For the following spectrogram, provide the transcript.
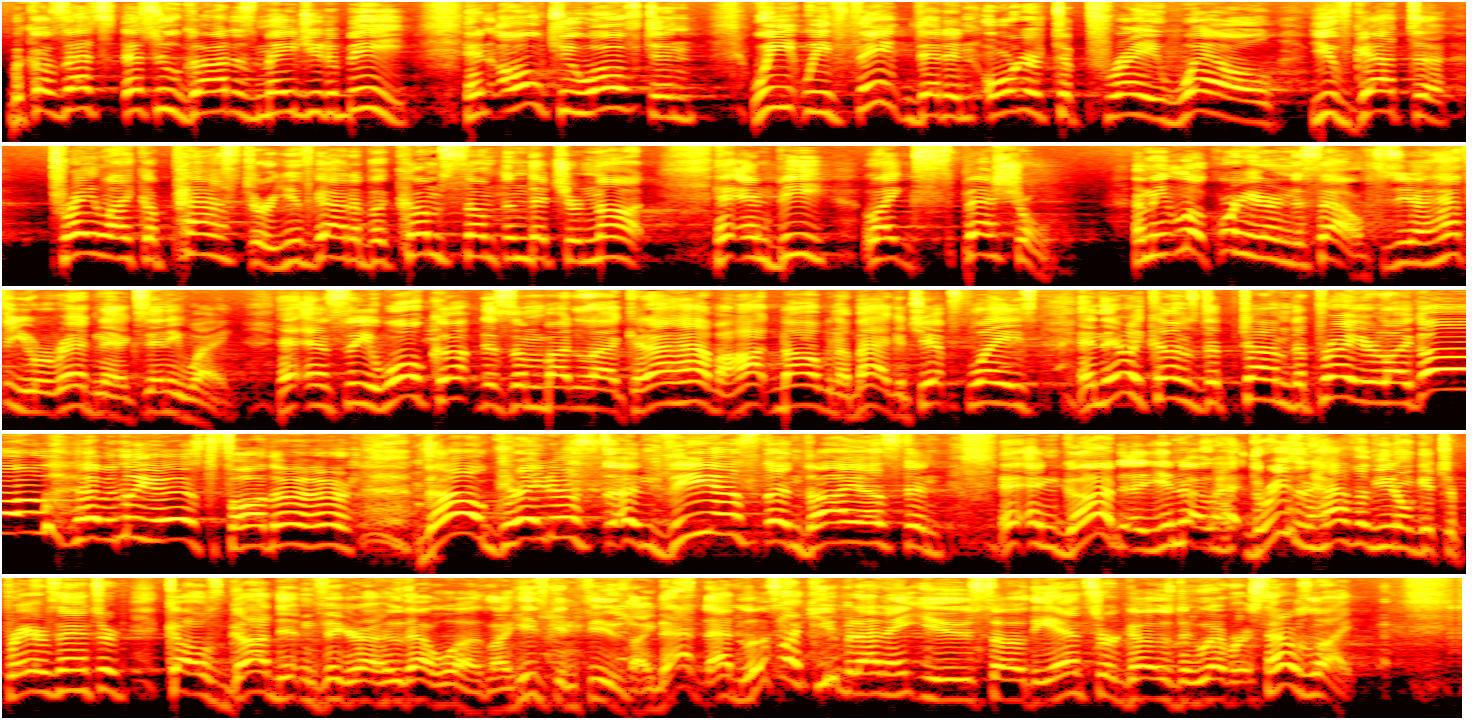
because that's, that's who God has made you to be. And all too often, we, we think that in order to pray well, you've got to pray like a pastor. You've got to become something that you're not and be like special. I mean, look, we're here in the South. You know, half of you are rednecks anyway. And, and, so you walk up to somebody like, Can I have a hot dog and a bag of chips, please? And then when it comes to time to pray, you're like, Oh, heavenliest Father, thou greatest and theest and thiest. And, and God, you know, the reason half of you don't get your prayers answered, because God didn't figure out who that was. Like, he's confused. Like, that, that looks like you, but that ain't you. So the answer goes to whoever it sounds like.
